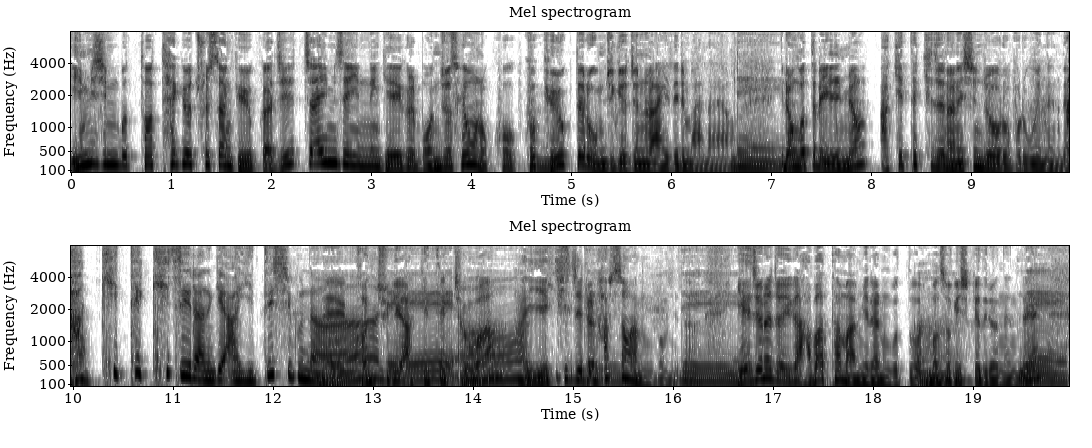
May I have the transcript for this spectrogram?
임신부터 태교 출산 교육까지 짜임새 있는 계획을 먼저 세워놓고 그 교육대로 움직여지는 아이들이 많아요. 음. 네. 이런 것들을 일명 archi-tec kids라는 신조어로 부르고 있는데요. archi-tec kids라는 게 아 이 뜻이구나. 네, 건축의 네. 아키텍처와 어, 아이의 kids kids를. 합성한 겁니다. 네. 예전에 저희가 아바타 mom이라는 것도 한번 소개시켜 드렸는데 네.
